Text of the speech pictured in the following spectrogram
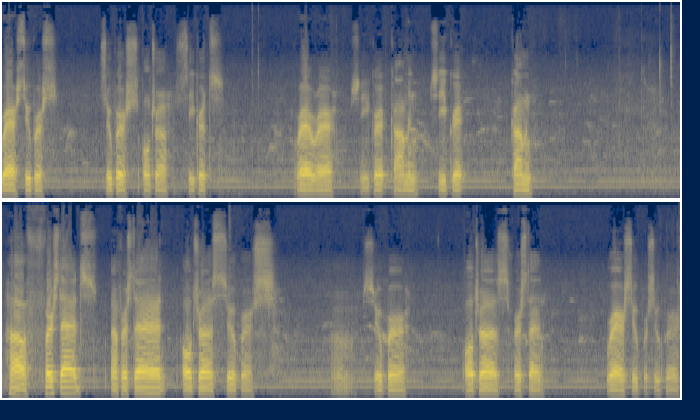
Rare, Supers, Supers, Ultra, Secrets. Rare, Rare, Secret, Common, Secret, Common. Uh, first eds, uh, first ed, Ultra, Supers. Um, super, Ultras, first ed, Rare, Super, Super.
